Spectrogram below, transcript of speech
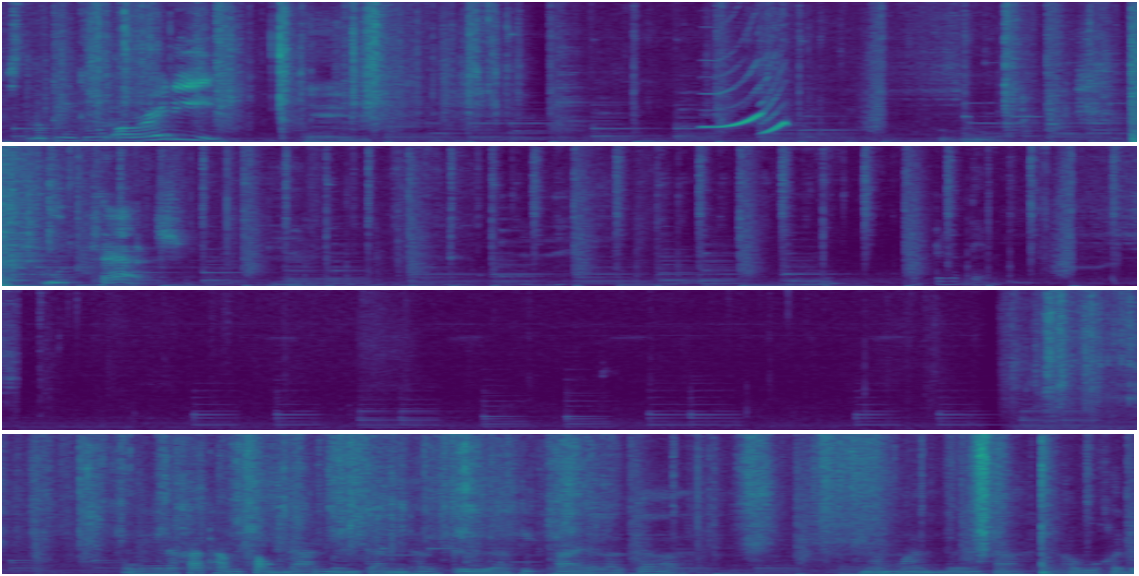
It's looking good already. Yay. Good catch. ทำสองด้านเหมือนกันทั้งเกลือพริกไทยแล้วก็น้ำมันด้วยนะคะอะโวคาโด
